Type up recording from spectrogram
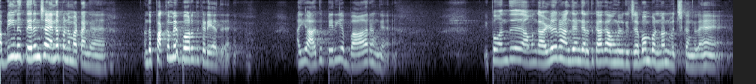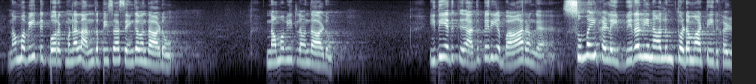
அப்படின்னு தெரிஞ்சால் என்ன பண்ண மாட்டாங்க? அந்த பக்கமே போகிறது கிடையாது. ஐயோ அது பெரிய பாரங்க. இப்போ வந்து அவங்க அழுகிறாங்கங்கிறதுக்காக அவங்களுக்கு ஜெபம் பண்ணோன்னு வச்சுக்கோங்களேன். நம்ம வீட்டுக்கு போகிறக்கு முன்னால் அந்த பீஸாஸ் எங்கே வந்து ஆடும்? நம்ம வீட்டில் வந்து ஆடும். இது எதுக்கு? அது பெரிய பாரங்க. சுமைகளை விரலினாலும் தொடமாட்டீர்கள்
